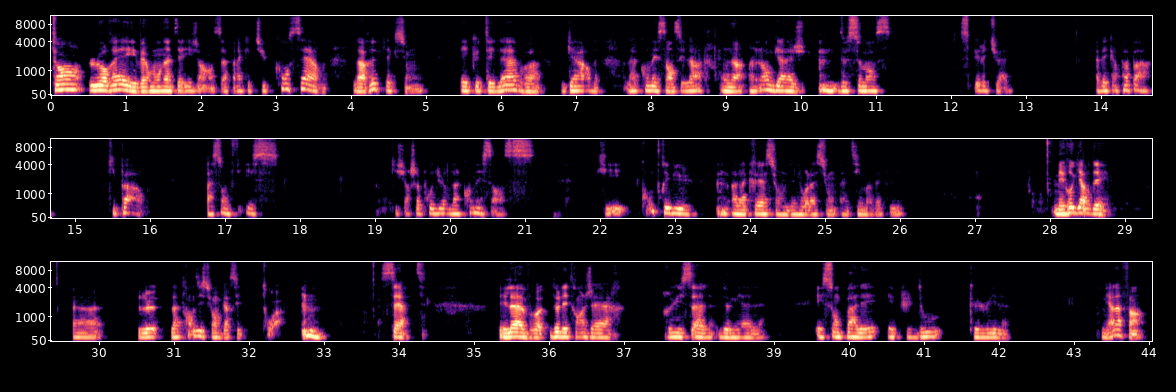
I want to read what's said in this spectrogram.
tends l'oreille vers mon intelligence afin que tu conserves la réflexion et que tes lèvres gardent la connaissance. Et là, on a un langage de semence spirituelle avec un papa qui parle à son fils, qui cherche à produire de la connaissance, qui contribue à la création d'une relation intime avec lui. Mais regardez euh, la transition verset 3. Certes, les lèvres de l'étrangère ruissellent de miel, et son palais est plus doux que l'huile. Mais à la fin,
